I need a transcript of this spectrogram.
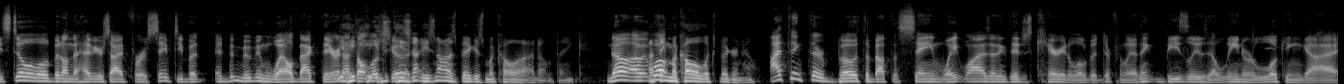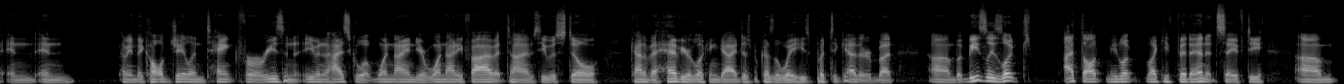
he's still a little bit on the heavier side for a safety, but had been moving well back there, and Yeah, I he- thought he's, looked good. he's not, he's not as big as McCollough, I don't think. no, I, I think McCollough looks bigger now. I think they're both about the same weight wise. I think they just carry it a little bit differently. I think Beasley is a leaner looking guy, and and I mean they called Jalen Tank for a reason. Even in high school at 190 or 195 at times, he was still kind of a heavier looking guy just because of the way he's put together. But um, but Beasley's looked. I thought he looked like he fit in at safety. Um,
